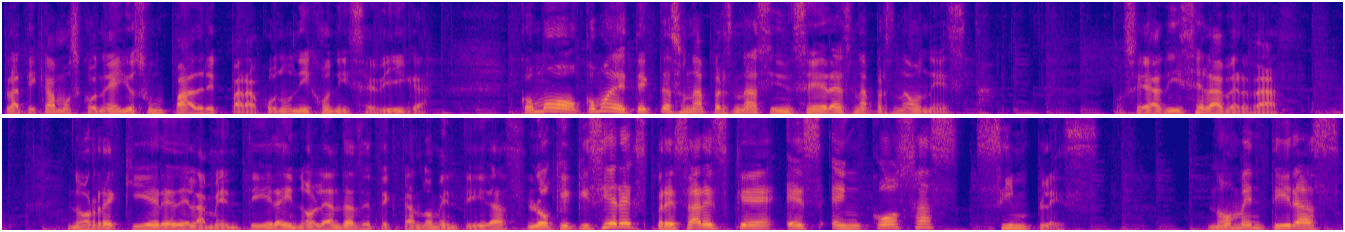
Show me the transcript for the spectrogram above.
platicamos con ellos. Un padre para con un hijo ni se diga. ¿Cómo, cómo detectas una persona sincera? Es una persona honesta. O sea, dice la verdad. No requiere de la mentira y no le andas detectando mentiras. Lo que quisiera expresar es que es en cosas simples. No mentiras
